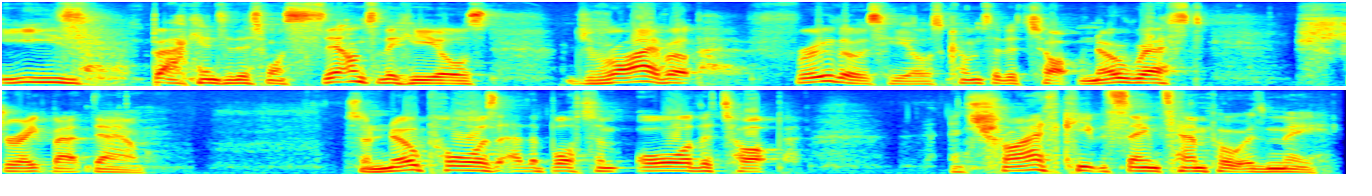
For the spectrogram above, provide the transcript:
Ease back into this one. Sit onto the heels. Drive up through those heels. Come to the top. No rest. Straight back down. So no pause at the bottom or the top. And try to keep the same tempo as me.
